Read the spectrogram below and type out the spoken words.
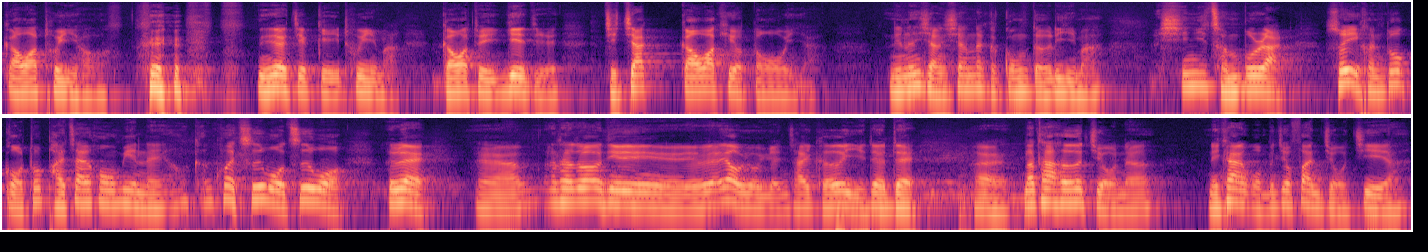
高啊腿吼，你要只鸡腿嘛，高啊腿，一只一只高啊去有多位啊？你能想象那个功德力吗？心一尘不染，所以很多狗都排在后面呢，赶快吃我吃我，对不对？呃，那他说你要有缘才可以，对不对？哎，那他喝酒呢？你看我们就犯酒戒啊。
